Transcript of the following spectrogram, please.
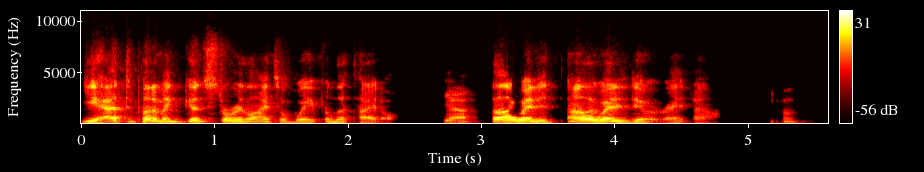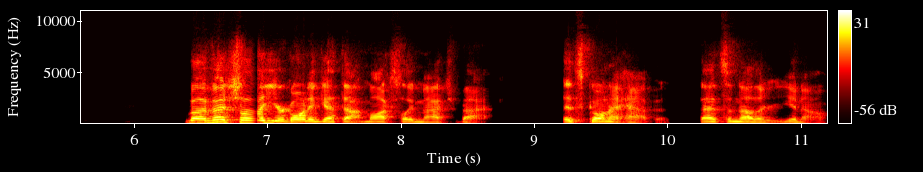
you had to put him in good storylines away from the title. Yeah. The only way to only way to do it right now. But eventually you're going to get that Moxley match back. It's going to happen. That's another, you know,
